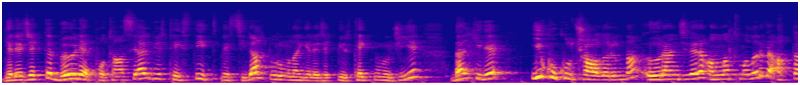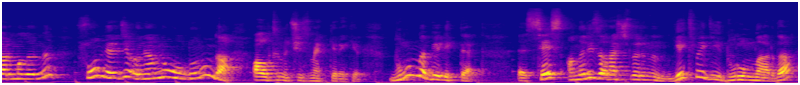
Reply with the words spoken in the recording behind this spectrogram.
Gelecekte böyle potansiyel bir tehdit ve silah durumuna gelecek bir teknolojiyi belki de ilkokul çağlarından öğrencilere anlatmaları ve aktarmalarının son derece önemli olduğunun da altını çizmek gerekir. Bununla birlikte ses analiz araçlarının yetmediği durumlarda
